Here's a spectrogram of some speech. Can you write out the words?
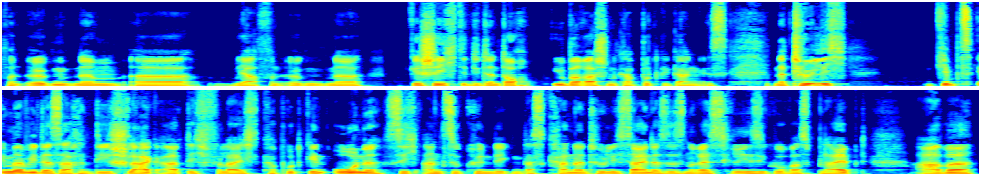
von irgendeinem, äh, ja, von irgendeiner Geschichte, die dann doch überraschend kaputt gegangen ist. Natürlich gibt's immer wieder Sachen, die schlagartig vielleicht kaputt gehen, ohne sich anzukündigen. Das kann natürlich sein, das ist ein Restrisiko, was bleibt. Aber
